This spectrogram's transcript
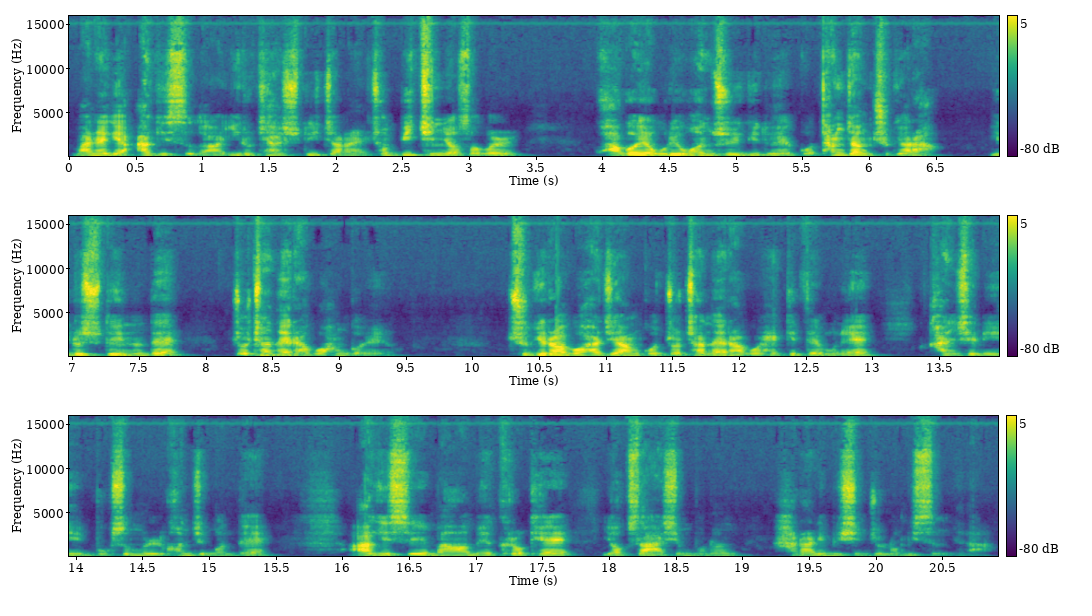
만약에 아기스가 이렇게 할 수도 있잖아요. 저 미친 녀석을 과거에 우리 원수이기도 했고 당장 죽여라. 이럴 수도 있는데 쫓아내라고 한 거예요. 죽이라고 하지 않고 쫓아내라고 했기 때문에 간신히 목숨을 건진 건데 아기스의 마음에 그렇게 역사하신 분은 하나님이신 줄로 믿습니다.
